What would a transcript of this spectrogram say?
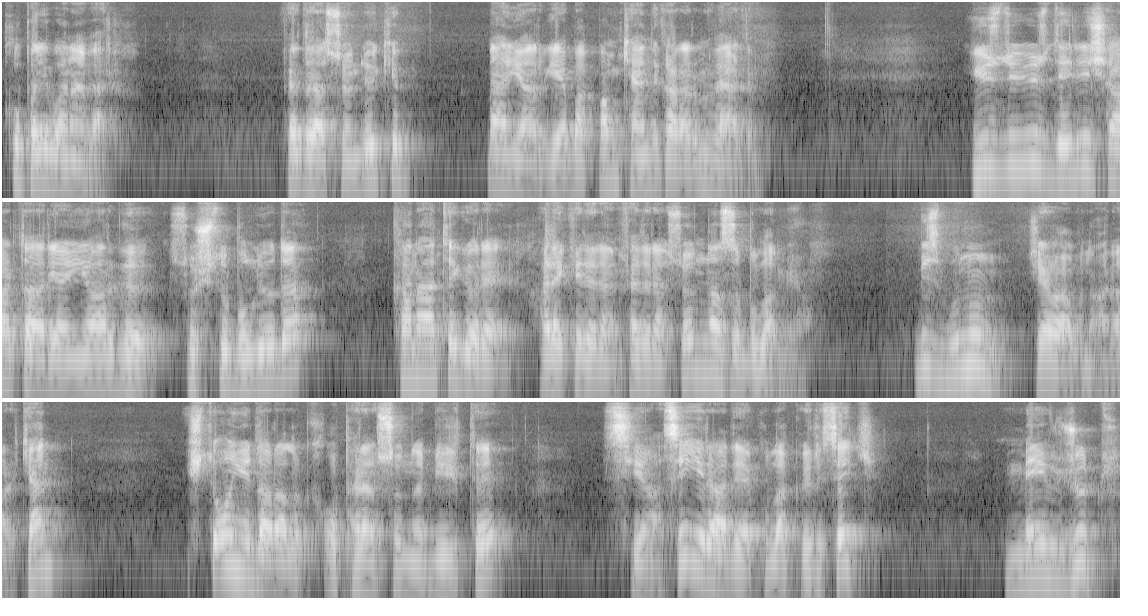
kupayı bana ver. Federasyon diyor ki ben yargıya bakmam, kendi kararımı verdim. %100 delil şartı arayan yargı suçlu buluyor da kanaate göre hareket eden federasyon nasıl bulamıyor? Biz bunun cevabını ararken işte 17 Aralık operasyonuyla birlikte siyasi iradeye kulak verirsek mevcut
